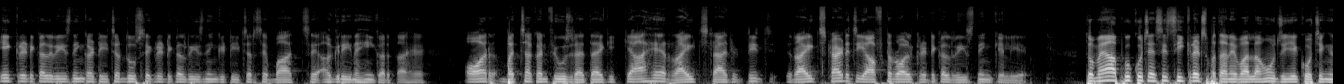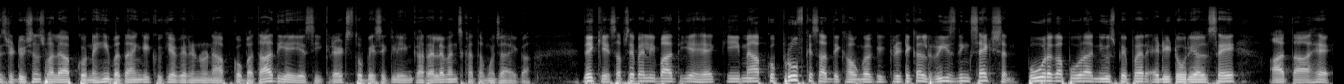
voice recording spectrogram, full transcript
एक क्रिटिकल रीजनिंग का टीचर दूसरे क्रिटिकल रीजनिंग के टीचर से बात से अग्री नहीं करता है। और बच्चा कंफ्यूज रहता है कि क्या है right strategy right strategy after all critical reasoning के लिए। तो मैं आपको कुछ ऐसी सीक्रेट्स बताने वाला हूँ जो ये कोचिंग इंस्टीट्यूशंस वाले आपको नहीं बताएँगे, क्योंकि अगर इन्होंने आपको बता दिए ये सीक्रेट्स तो बेसिकली इनका रेलेवेंस खत्म हो जाएगा। देखिए, सबसे पहली बात यह है कि मैं आपको प्रूफ के साथ दिखाऊँगा कि क्रिटिकल रीजनिंग सेक्शन पूरा का पूरा न्यूज़पेपर एडिटोरियल से आता है।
